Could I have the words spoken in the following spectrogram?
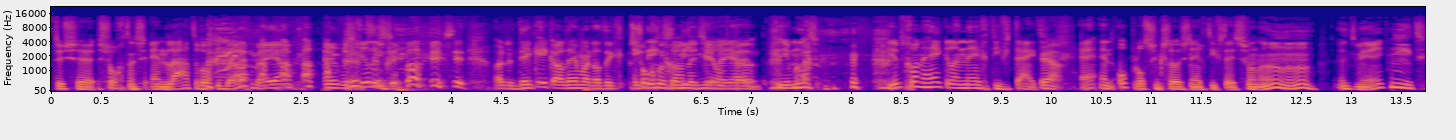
tussen s ochtends en later op de dag bij jou een verschil in zit. Oh, dan denk ik alleen maar dat ik, ik ochtends niet dat je, ben. Je moet je hebt gewoon een hekel aan negativiteit. Hè? En oplossingsloze negativiteit is van, oh, oh, het werkt niet.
